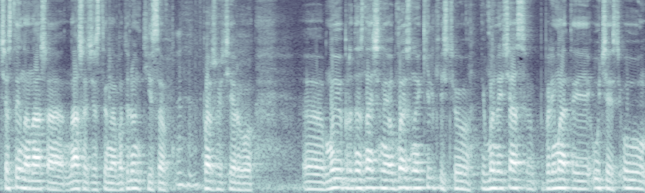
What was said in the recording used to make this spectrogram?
частина наша, наша частина, батальйон ТІСов, в першу чергу. Е, Ми предназначені обмеженою кількістю і в мирний час приймати участь у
